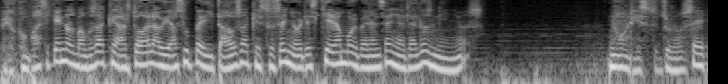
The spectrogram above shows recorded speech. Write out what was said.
Pero ¿cómo así que nos vamos a quedar toda la vida supeditados a que estos señores quieran volver a enseñarle a los niños? No, esto yo no sé.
